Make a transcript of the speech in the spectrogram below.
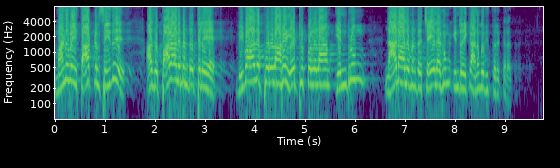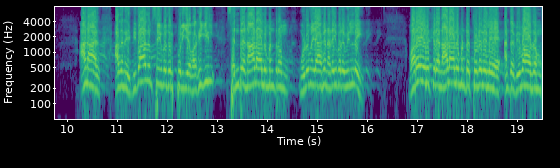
மனுவை தாக்கல் செய்து அது பாராளுமன்றத்திலே விவாத பொருளாக ஏற்றுக்கொள்ளலாம் என்றும் நாடாளுமன்ற செயலகம் இன்றைக்கு அனுமதித்திருக்கிறது. ஆனால் அதனை விவாதம் செய்வதற்குரிய வகையில் சென்ற நாடாளுமன்றம் முழுமையாக நடைபெறவில்லை. வர இருக்கிற நாடாளுமன்ற தொடரிலே அந்த விவாதம்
